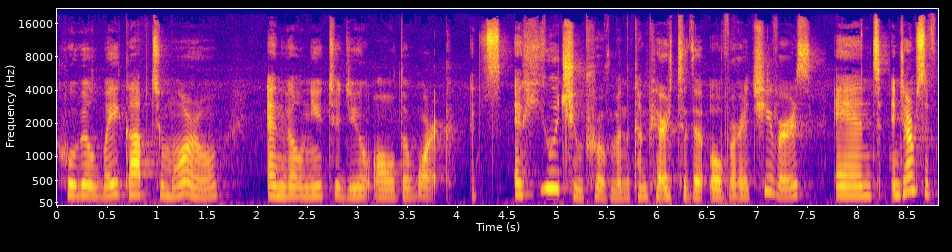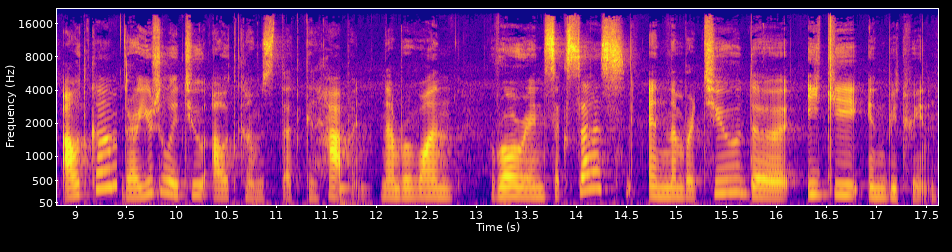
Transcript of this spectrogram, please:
who will wake up tomorrow and will need to do all the work it's a huge improvement compared to the overachievers. And in terms of outcome, there are usually two outcomes that can happen. Number one, roaring success, and number two, the icky in between.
